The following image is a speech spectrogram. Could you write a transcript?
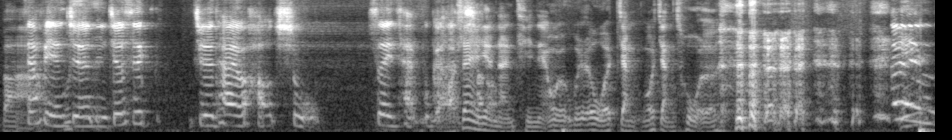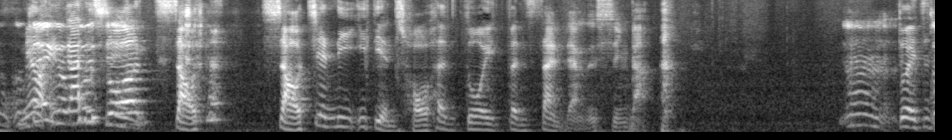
吧？让别人觉得你就是觉得他有好处，所以才不敢。好像有点难听耶，我我我讲我讲错了。对，没有，应该是说少。少建立一点仇恨，多一份善良的心吧。嗯，对自己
